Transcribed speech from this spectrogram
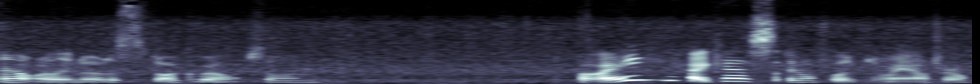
I don't really know what to talk about, so um, bye, I guess. I don't feel like doing my outro.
